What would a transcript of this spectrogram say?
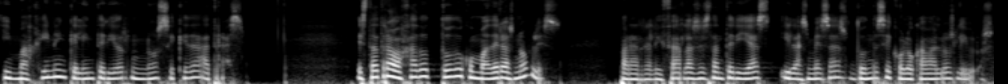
imaginen que el interior no se queda atrás. Está trabajado todo con maderas nobles para realizar las estanterías y las mesas donde se colocaban los libros.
